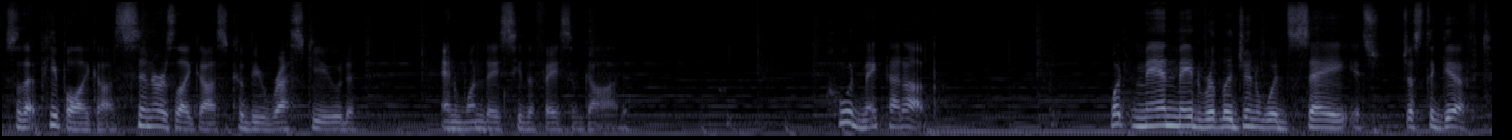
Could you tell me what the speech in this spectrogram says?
so that people like us, sinners like us, could be rescued and one day see the face of God. Who would make that up? What man made religion would say it's just a gift?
